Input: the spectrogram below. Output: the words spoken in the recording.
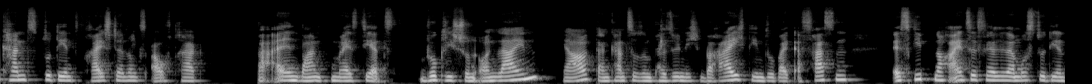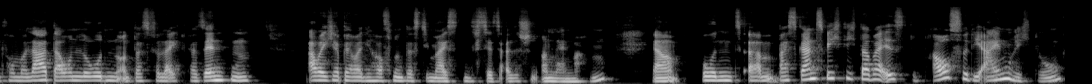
kannst du den Freistellungsauftrag bei allen Banken meist jetzt wirklich schon online. Ja, dann kannst du so einen persönlichen Bereich, den soweit erfassen. Es gibt noch Einzelfälle, da musst du dir ein Formular downloaden und das vielleicht versenden. Aber ich habe ja mal die Hoffnung, dass die meisten das jetzt alles schon online machen. Ja, und ähm, was ganz wichtig dabei ist, du brauchst für die Einrichtung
